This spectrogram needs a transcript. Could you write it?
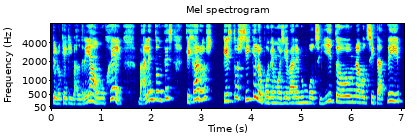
que lo que equivaldría a un gel, ¿vale? Entonces, fijaros que esto sí que lo podemos llevar en un bolsillito, una bolsita zip,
